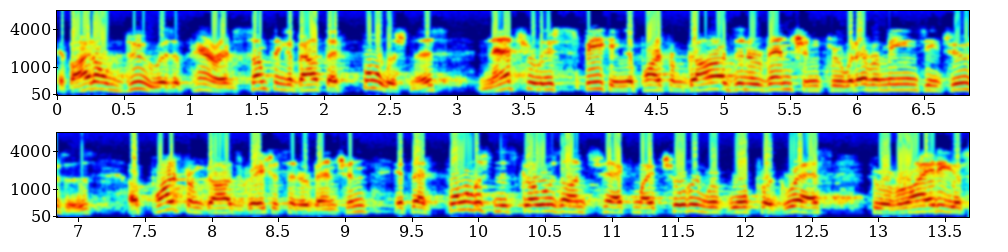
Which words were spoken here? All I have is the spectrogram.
If I don't do as a parent something about that foolishness, naturally speaking, apart from God's intervention through whatever means He chooses, apart from God's gracious intervention, if that foolishness goes unchecked, my children will, progress through a variety of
